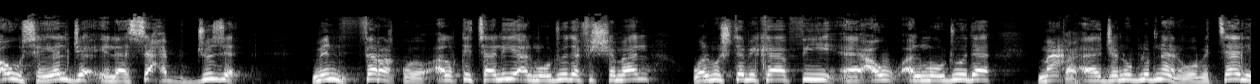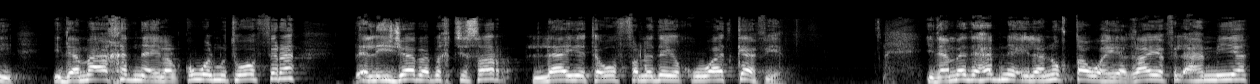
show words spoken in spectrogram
أو سيلجأ إلى سحب جزء من فرق القتالية الموجودة في الشمال والمشتبكة في أو الموجودة مع طيب. جنوب لبنان. وبالتالي إذا ما أخذنا إلى القوة المتوفرة الإجابة باختصار لا يتوفر لديه قوات كافية. إذا ما ذهبنا إلى نقطة وهي غاية في الأهمية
